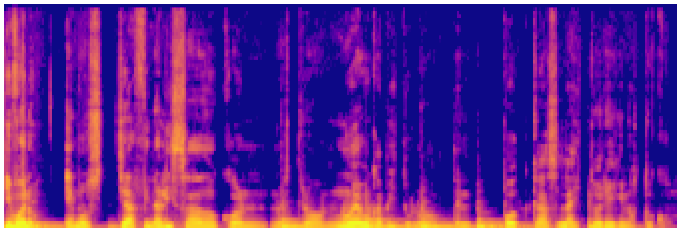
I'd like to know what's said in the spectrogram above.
Y bueno, hemos ya finalizado con nuestro nuevo capítulo del podcast La historia que nos tocó.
